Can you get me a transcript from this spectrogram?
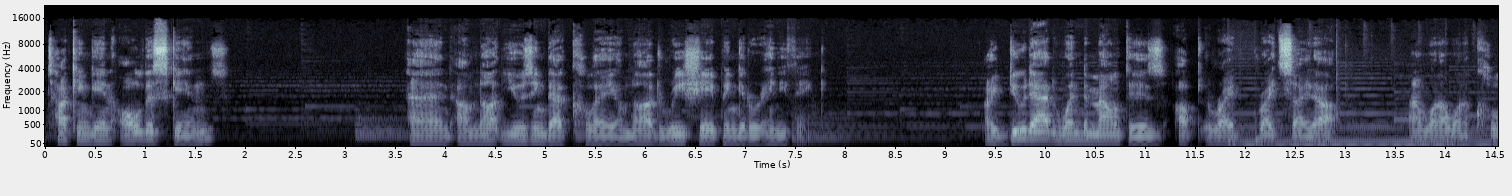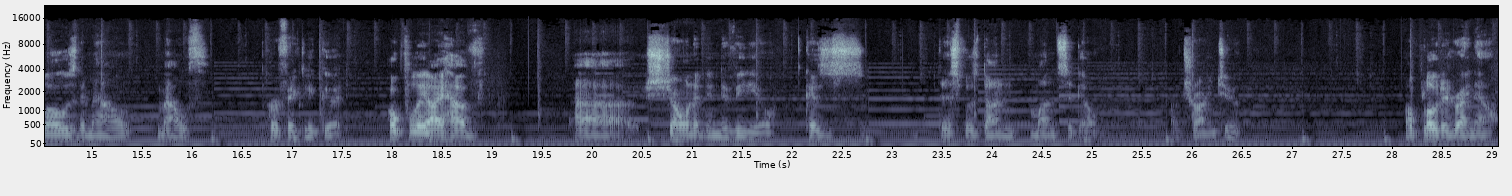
tucking in all the skins and I'm not using that clay, I'm not reshaping it or anything. I do that when the mount is up right right side up and when I want to close the mouth mouth perfectly good. Hopefully I have uh, shown it in the video because this was done months ago. I'm trying to upload it right now.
